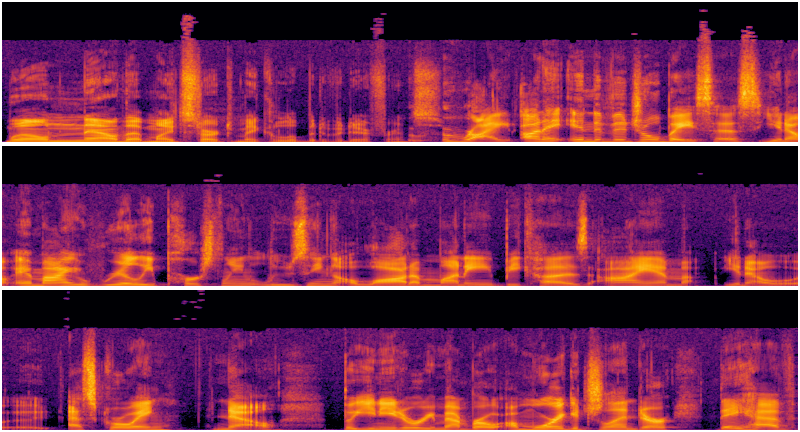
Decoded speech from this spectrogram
well, now that might start to make a little bit of a difference. Right. On an individual basis, you know, am I really personally losing a lot of money because I am, you know, escrowing? No. But you need to remember a mortgage lender, they have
